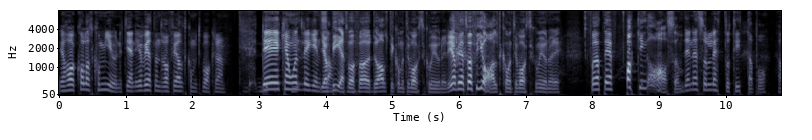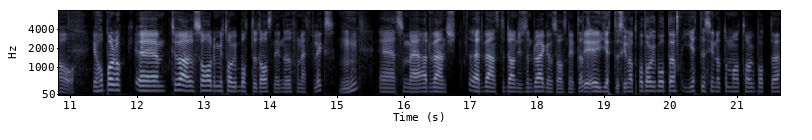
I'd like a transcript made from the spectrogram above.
Jag har kollat community igen. Jag vet inte varför jag alltid kommer tillbaka till den. Det kanske inte ligger Jag intressant. vet varför du alltid kommer tillbaka till community. Jag vet varför jag alltid kommer tillbaka till community. För att det är fucking awesome! Den är så lätt att titta på. Ja. Jag hoppar dock, eh, tyvärr så har de ju tagit bort ett avsnitt nu från Netflix. Mhm. Eh, som är Advanced, Advanced Dungeons and Dragons avsnittet. Det är jättesynd att de har tagit bort det. Jättesynd att de har tagit bort det.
